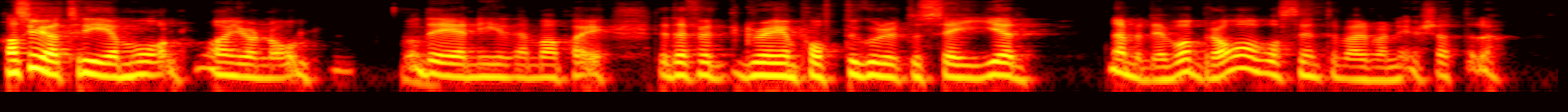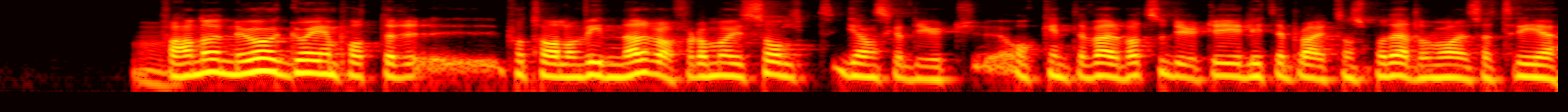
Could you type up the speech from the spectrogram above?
han ska göra tre mål och han gör noll. Och det är Neil Mapay. Det är därför att Graham Potter går ut och säger nej men det var bra av oss att inte värva en ersättare. Mm. För han har, nu har Graham Potter, på tal om vinnare då, för de har ju sålt ganska dyrt och inte värvat så dyrt. Det är ju lite Brightons modell. De har en så här tre,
